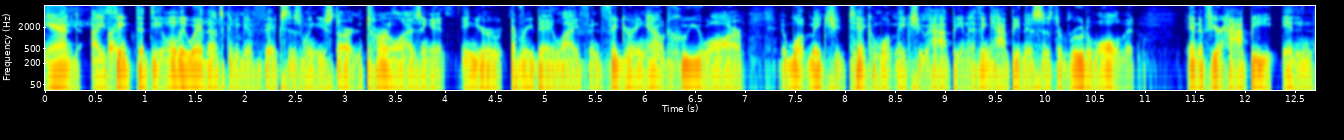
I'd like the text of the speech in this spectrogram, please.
And I right. think that the only way that's going to get fixed is when you start internalizing it in your everyday life and figuring out who you are and what makes you tick and what makes you happy. And I think happiness is the root of all of it. And if you're happy in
